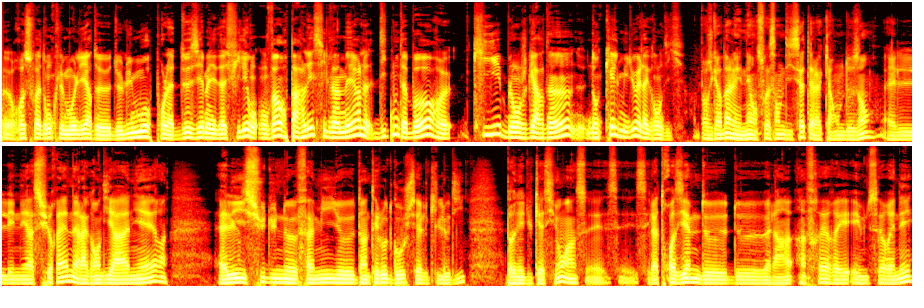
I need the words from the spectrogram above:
euh, reçoit donc le Molière de, l'humour pour la deuxième année d'affilée. On, va en reparler, Sylvain Merle. Dites-nous d'abord, euh, qui est Blanche Gardin Dans quel milieu elle a grandi? Blanche Gardin, elle est née en 77, elle a 42 ans. Elle est née à Suresnes, elle a grandi à Agnières. Elle est issue d'une famille euh, d'un télo de gauche, c'est elle qui le dit. Bonne éducation, hein, c'est la troisième de, Elle a un, frère et, et une sœur aînée.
